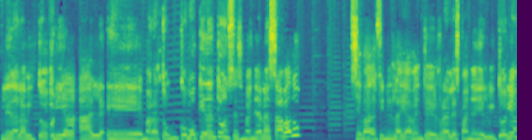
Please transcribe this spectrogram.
le da la victoria al eh, Maratón. ¿Cómo queda entonces? Mañana sábado se va a definir la llave entre el Real España y el Victoria,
